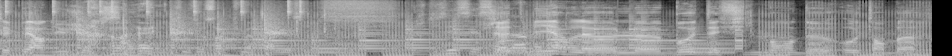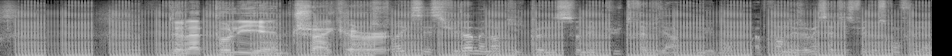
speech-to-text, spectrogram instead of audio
Je t'ai perdu, je le sens. Ouais, je sens que tu m'as. Je disais, c'est J'admire le, le beau défilement de haut en bas de la Polyend Tracker. C'est vrai que c'est celui-là maintenant qui ne sonnait plus très bien. Mais bon, après, on n'est jamais satisfait de ce qu'on fait.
